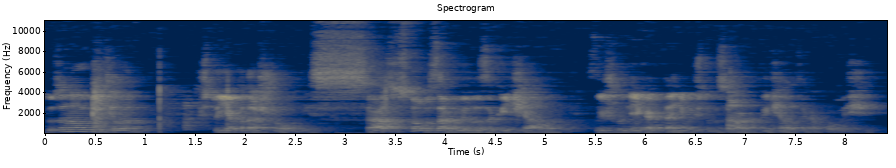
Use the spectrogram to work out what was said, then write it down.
Тут она увидела, что я подошел, и сразу снова завыла, закричала. Слышал ли я когда-нибудь, чтобы собака кричала так о помощи?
